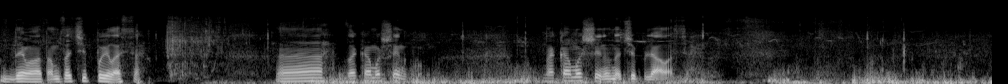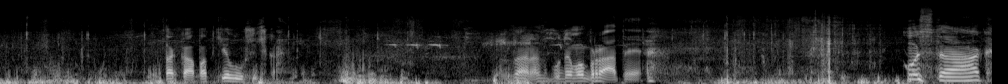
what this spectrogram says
Де вона там зачепилася? А, за камишинку. На камишину начеплялася. Така подкілушечка. Зараз будемо брати. Ось так.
